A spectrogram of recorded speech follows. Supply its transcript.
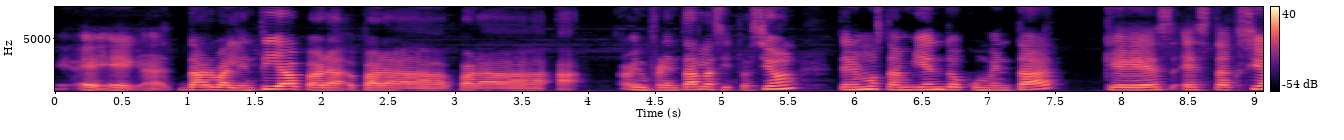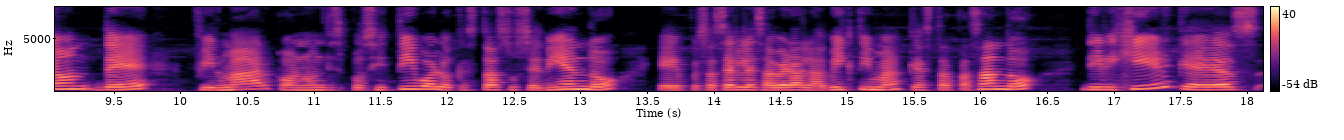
eh, eh, dar valentía para, para, para enfrentar la situación. Tenemos también documentar, que es esta acción de filmar con un dispositivo lo que está sucediendo, pues hacerle saber a la víctima qué está pasando. Dirigir, que es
